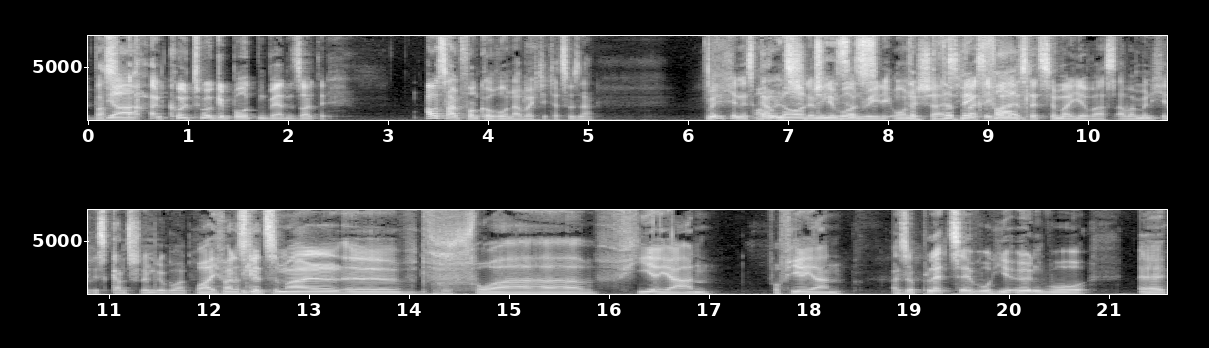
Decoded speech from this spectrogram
Was ja. an Kultur geboten werden sollte. Außerhalb von Corona, möchte ich dazu sagen. München ist oh ganz Lord schlimm Jesus. geworden, really, ohne the, Scheiß. The ich weiß nicht, wann du das letzte Mal hier warst, aber München ist ganz schlimm geworden. Boah, ich war das Die letzte Mal äh, vor vier Jahren. Vor vier Jahren. Also Plätze, wo hier irgendwo äh,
